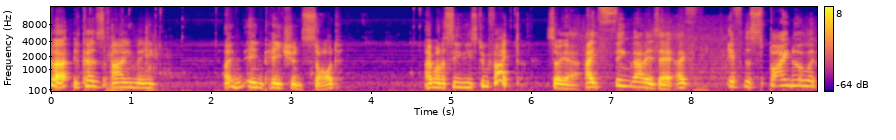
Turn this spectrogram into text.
But because I'm a an impatient sod, I want to see these two fight. So yeah, I think that is it. I if the Spino had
